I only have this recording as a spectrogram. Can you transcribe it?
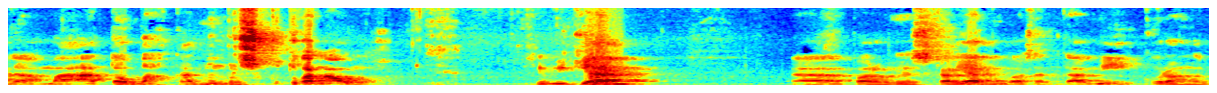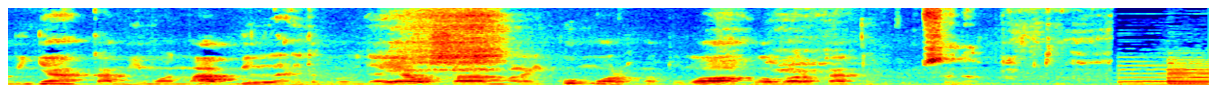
agama atau bahkan mempersekutukan Allah. Ya. demikian eh, para pemirsa sekalian pembahasan kami. Kurang lebihnya kami mohon maaf. Wal hidayah. Wassalamualaikum warahmatullahi wabarakatuh. Waalaikumsalam.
